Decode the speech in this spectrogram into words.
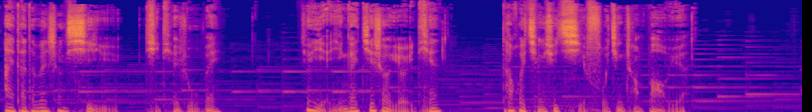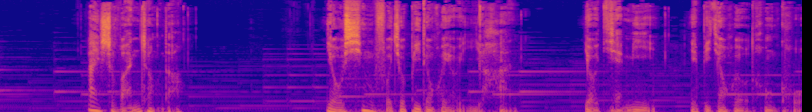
爱他的温声细语、体贴入微，就也应该接受有一天他会情绪起伏，经常抱怨。爱是完整的，有幸福就必定会有遗憾，有甜蜜也必将会有痛苦。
